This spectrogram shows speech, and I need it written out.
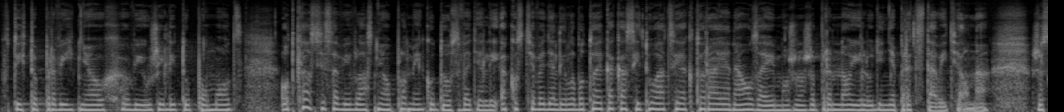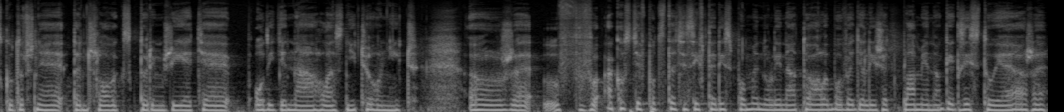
v týchto prvých dňoch využili tú pomoc, odkiaľ ste sa vy vlastne o plamienku dozvedeli? Ako ste vedeli? Lebo to je taká situácia, ktorá je naozaj možno, že pre mnohých ľudí nepredstaviteľná. Že skutočne ten človek, s ktorým žijete, odíde náhle z ničoho nič. Že v, ako ste v podstate si vtedy spomenuli na to, alebo vedeli, že plamienok existuje a že,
